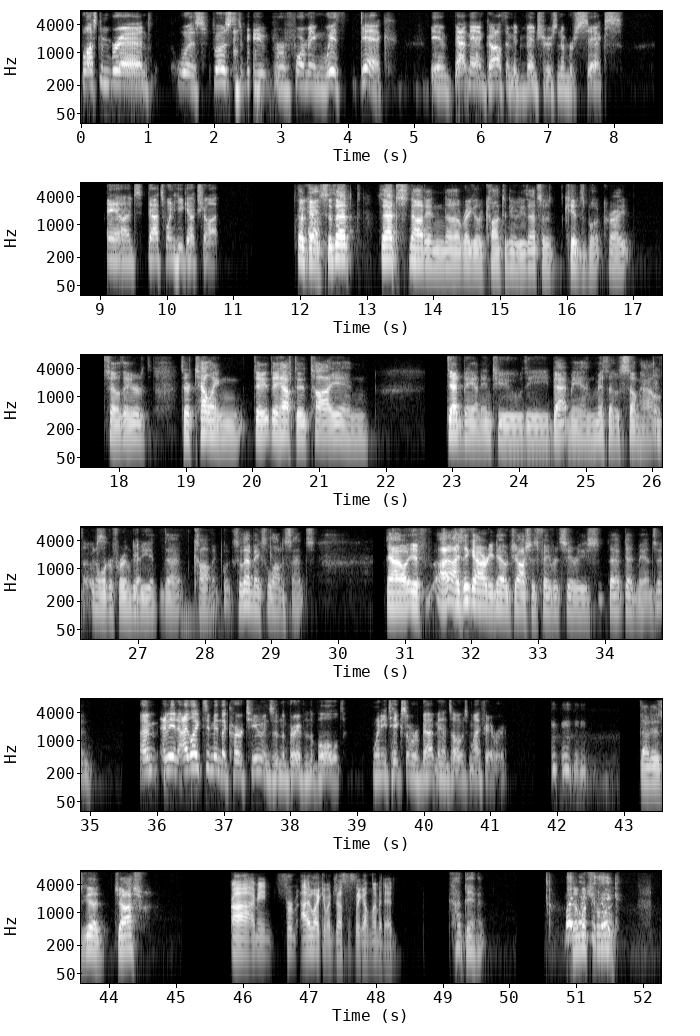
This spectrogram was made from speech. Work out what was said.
Boston Brand was supposed to be performing with Dick in Batman Gotham Adventures number six, and that's when he got shot. Okay, Oh. so that that's not in uh, regular continuity. That's a kid's book, right? So they're they're telling they they have to tie in Deadman into the Batman mythos somehow Mythos. in order for him to Yeah. be in that comic book. So that makes a lot of sense. Now, if I, I think I already know Josh's favorite series that Deadman's in. I'm, I mean, I liked him in the cartoons in The Brave and the Bold. When he takes over Batman's always my favorite. That is good. Josh, Uh, I mean, for I like him in Justice League Unlimited. God damn it. Mike, So what much did you for think?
